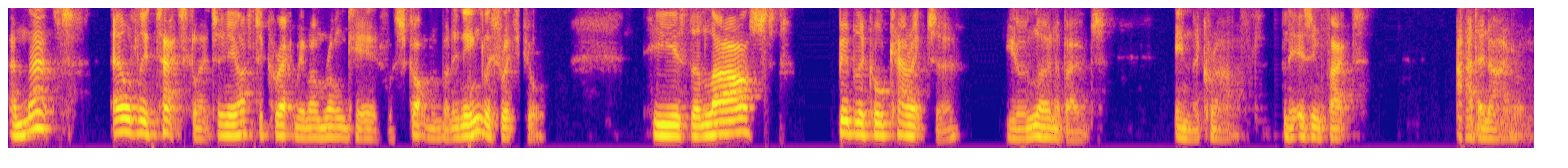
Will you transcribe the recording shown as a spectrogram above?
And that elderly tax collector, and you have to correct me if I'm wrong here for Scotland, but in English ritual, he is the last biblical character you'll learn about in the craft. And it is, in fact, Adoniram.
